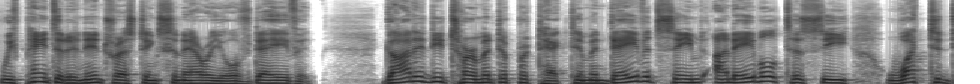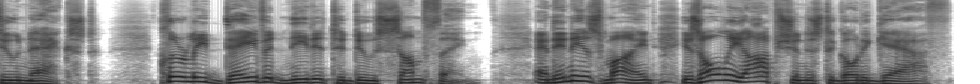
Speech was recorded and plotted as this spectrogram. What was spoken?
We've painted an interesting scenario of David. God had determined to protect him, and David seemed unable to see what to do next. Clearly, David needed to do something. And in his mind, his only option is to go to Gath.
